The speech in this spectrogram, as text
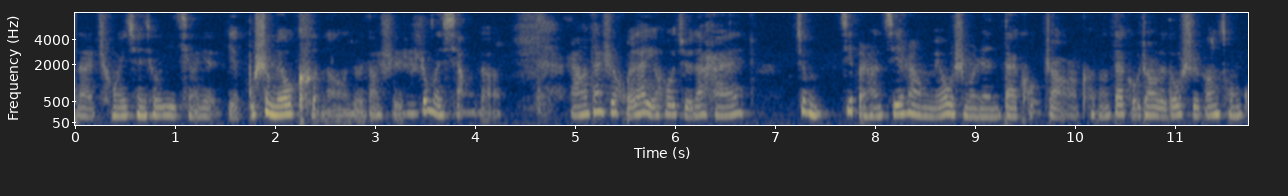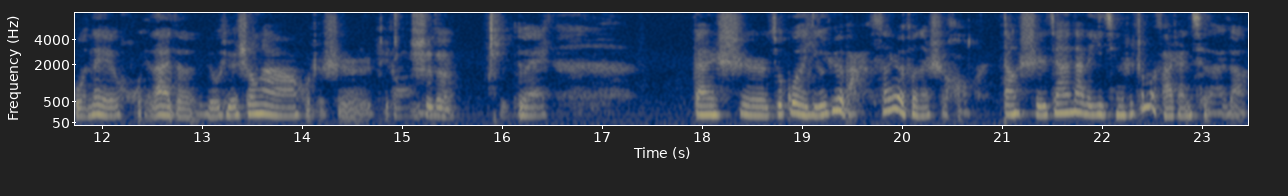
那成为全球疫情也也不是没有可能。就是当时是这么想的，然后但是回来以后觉得还就基本上街上没有什么人戴口罩，可能戴口罩的都是刚从国内回来的留学生啊，或者是这种是的，对。但是就过了一个月吧，三月份的时候，当时加拿大的疫情是这么发展起来的。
